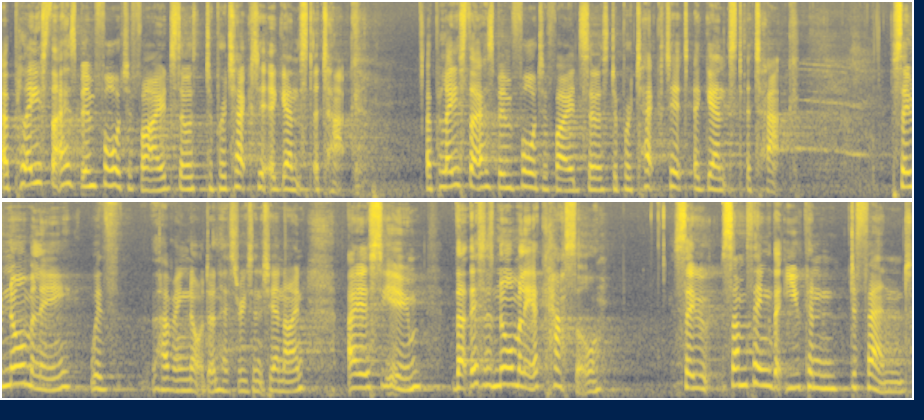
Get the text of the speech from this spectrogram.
a place that has been fortified so as to protect it against attack. A place that has been fortified so as to protect it against attack. So, normally, with having not done history since year nine, I assume that this is normally a castle. So, something that you can defend,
